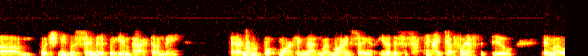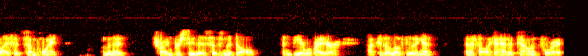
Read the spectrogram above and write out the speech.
um, which needless to say made a big impact on me. And I remember bookmarking that in my mind saying, you know, this is something I definitely have to do in my life at some point. I'm going to try and pursue this as an adult and be a writer because uh, I love doing it. And I felt like I had a talent for it.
